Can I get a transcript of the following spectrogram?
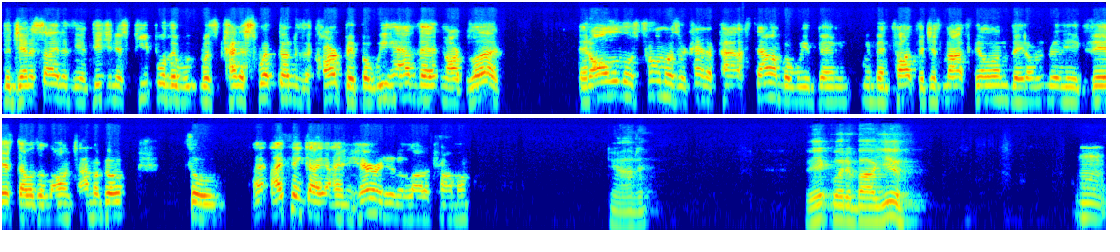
the genocide of the indigenous people that w- was kind of swept under the carpet, but we have that in our blood, and all of those traumas are kind of passed down. But we've been we've been taught to just not feel them. They don't really exist. That was a long time ago. So I, I think I, I inherited a lot of trauma. Got it. Vic, what about you? Mm,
